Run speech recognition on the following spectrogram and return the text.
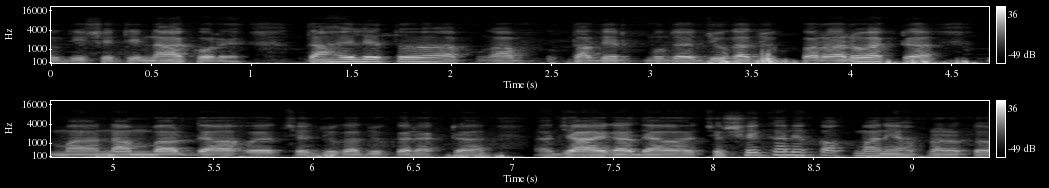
যদি সেটি না করে, তাহলে তো তাদের বোধহয় যোগাযোগ করারও একটা নাম্বার দেওয়া হয়েছে, যোগাযোগের একটা জায়গা দেওয়া হয়েছে। সেখানে কক- মানে আপনারা তো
